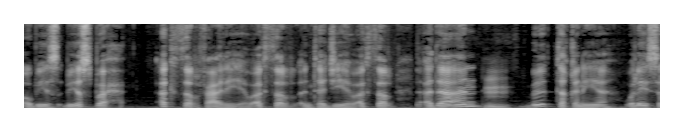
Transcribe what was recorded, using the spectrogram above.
أو بيص- بيصبح أكثر فعالية وأكثر إنتاجية وأكثر اداء. بالتقنية وليس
